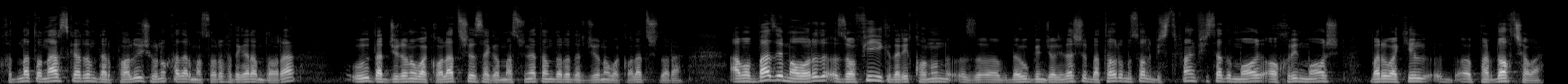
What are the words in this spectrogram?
خدمت رو نرس کردم در پالویش اونو قدر مصارف دیگر هم داره او در جریان وکالتش است اگر مسئولیت هم داره در جریان وکالتش داره اما بعضی موارد اضافی که در این قانون در او گنجانیده شد به طور مثال 25 درصد معاش آخرین معاش برای وکیل پرداخت شود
